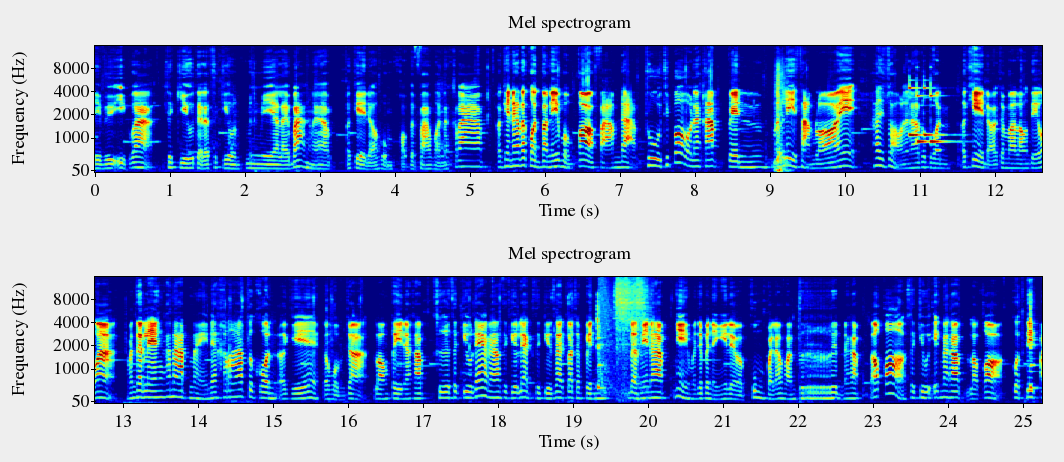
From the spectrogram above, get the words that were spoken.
รีวิวอีกว่าสกิลแต่ละสกิลมันมีอะไรบ้างนะครับ โอเคเดี๋ยวผมขอไปฟาร์มก่อนนะครับ โอเคนะครับทุกคนตอนนี้ผมก็ฟาร์มดาบทูทิปเปิลนะครับ เป็นมัลลี่ 352เลยนะครับทุกคน โอเค เดี๋ยวจะมาลองตีว่า มันจะแรงขนาดไหนนะครับทุกคน โอเค เดี๋ยวผมจะลองตีนะครับ คือสกิลแรกนะครับ สกิลแรก สกิลแรกก็จะเป็นแบบนี้นะครับ นี่มันจะเป็นอย่างนี้เลยแบบพุ่งไปแล้วฟันตรึดนะครับ แล้วก็สกิล X นะครับแล้วก็กดตีไป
